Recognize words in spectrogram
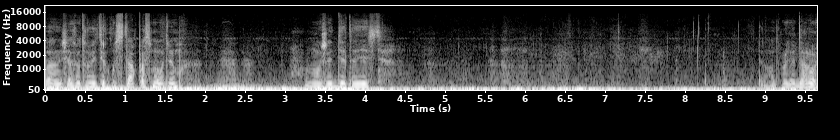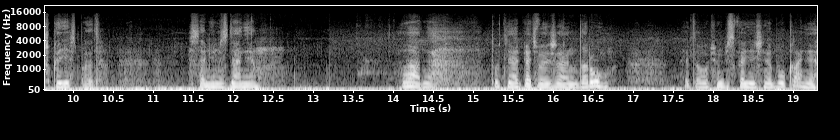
Ладно, сейчас вот в этих кустах посмотрим. Может где-то есть. Там вот вроде дорожка есть под самим зданием. Ладно, тут я опять выезжаю на дорогу. Это, в общем, бесконечное блукание.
